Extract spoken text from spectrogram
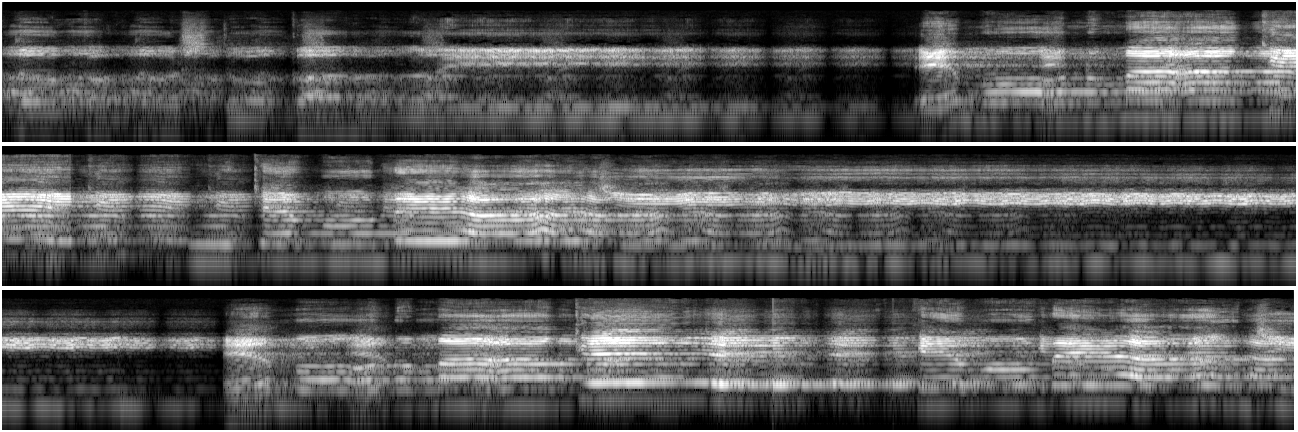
কত কষ্ট করে। এমন মাকে কেমনে আজি? এমন মাকে কেমনে আজি?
